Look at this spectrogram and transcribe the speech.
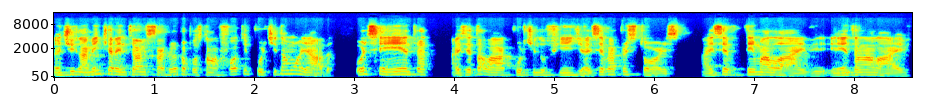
Antigamente era entrar no Instagram para postar uma foto e curtir, dar uma olhada. Hoje você entra, aí você está lá curtindo o feed, aí você vai para Stories, aí você tem uma live, entra na live.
